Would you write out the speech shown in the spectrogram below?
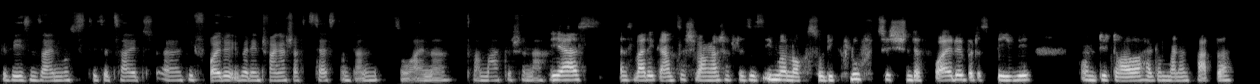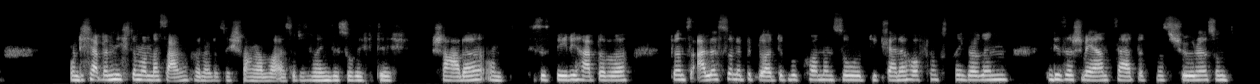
gewesen sein muss, diese Zeit, äh, die Freude über den Schwangerschaftstest und dann so eine dramatische Nachricht. Ja, es, es war die ganze Schwangerschaft. Es ist immer noch so die Kluft zwischen der Freude über das Baby und die Trauer halt um meinen Vater. Und ich habe nicht einmal mal sagen können, dass ich schwanger war. Also das war irgendwie so richtig schade. Und dieses Baby hat aber für uns alle so eine Bedeutung bekommen, so die kleine Hoffnungsträgerin in dieser schweren Zeit etwas Schönes. Und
